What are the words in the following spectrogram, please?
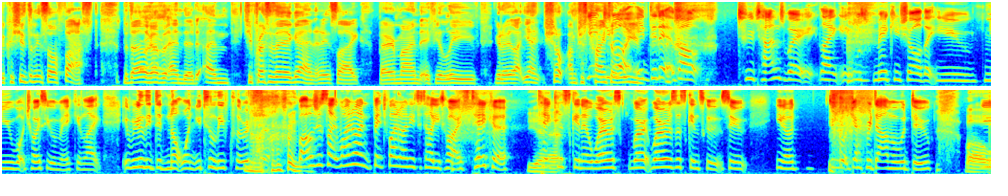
because she's done it so fast, the dialogue hasn't ended. And she presses A again, and it's like, bear in mind that if you leave, you're gonna be like, yeah, shut up, I'm just Yeah, trying to know what? leave. It did it about two times where it, like it was making sure that you knew what choice you were making. Like it really did not want you to leave Clarissa. No. but I was just like, why do I, bitch? Why do I need to tell you twice? Take her, Yeah. take her Skinner. Wear a wear, wear a skin suit. You know, do what Jeffrey Dahmer would do. Whoa. You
